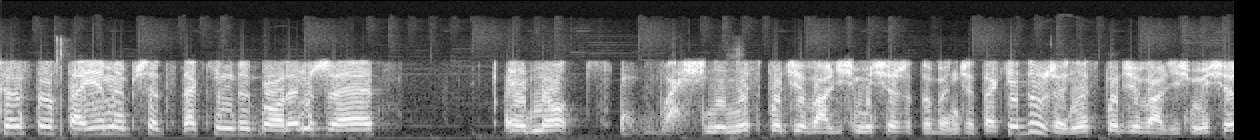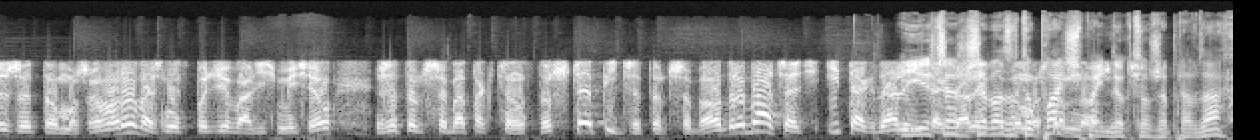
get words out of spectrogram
często stajemy przed takim wyborem, że y, no właśnie nie spodziewaliśmy się, że to będzie takie duże. Nie spodziewaliśmy się, że to może chorować. Nie spodziewaliśmy się, że to trzeba tak często szczepić, że to trzeba odrobaczać i tak dalej. I i jeszcze tak dalej. trzeba za to by można płacić, panie doktorze, prawda?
